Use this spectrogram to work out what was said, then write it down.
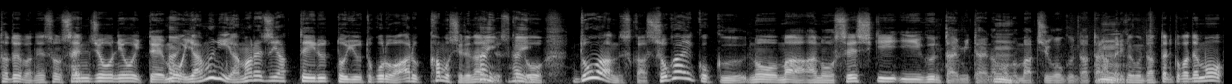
例えばね、その戦場において、もうやむにやまれずやっているというところはあるかもしれないんですけど、ど、どうなんですか、諸外国の,、まあ、あの正式軍隊みたいなもの、うん、まあ、中国軍だったり、アメリカ軍だったりとかでも、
